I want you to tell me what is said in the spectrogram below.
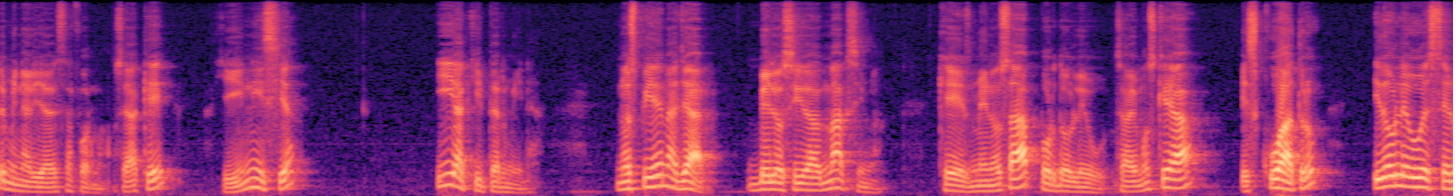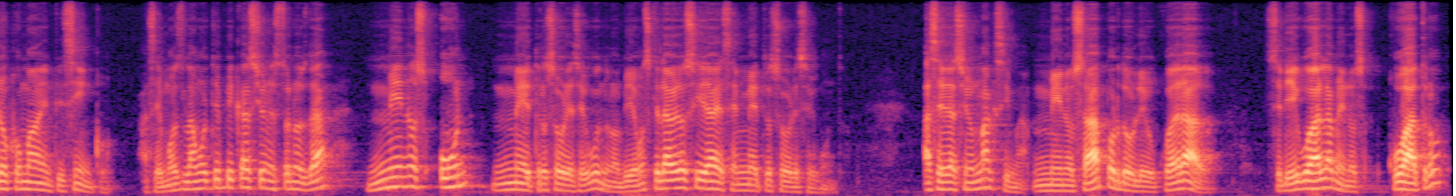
terminaría de esta forma. O sea que aquí inicia y aquí termina. Nos piden hallar velocidad máxima, que es menos a por w. Sabemos que a es 4 y w es 0,25. Hacemos la multiplicación, esto nos da menos 1 metro sobre segundo. No olvidemos que la velocidad es en metros sobre segundo. Aceleración máxima, menos a por w cuadrado. Sería igual a menos 4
